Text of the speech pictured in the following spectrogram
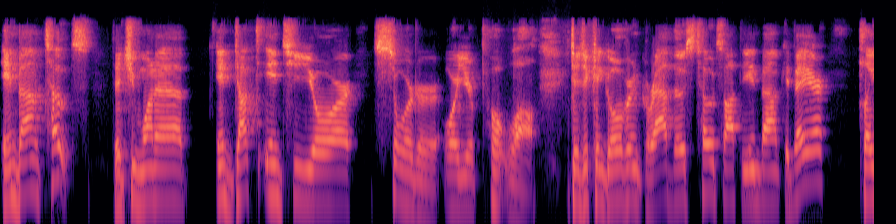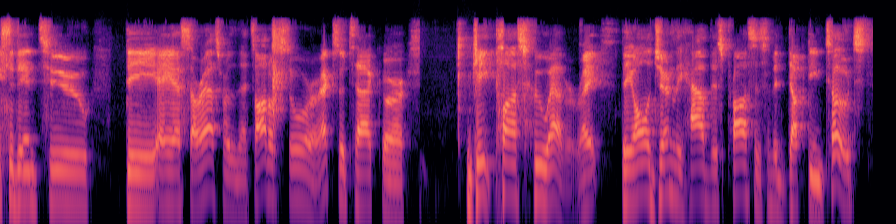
inbound totes that you want to induct into your sorter or your put wall, Digit can go over and grab those totes off the inbound conveyor, place it into the ASRS, whether that's AutoStore or Exotec or Geek Plus, whoever, right? They all generally have this process of inducting totes.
